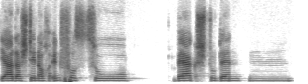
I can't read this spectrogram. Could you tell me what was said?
ja, da stehen auch Infos zu Werkstudenten,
